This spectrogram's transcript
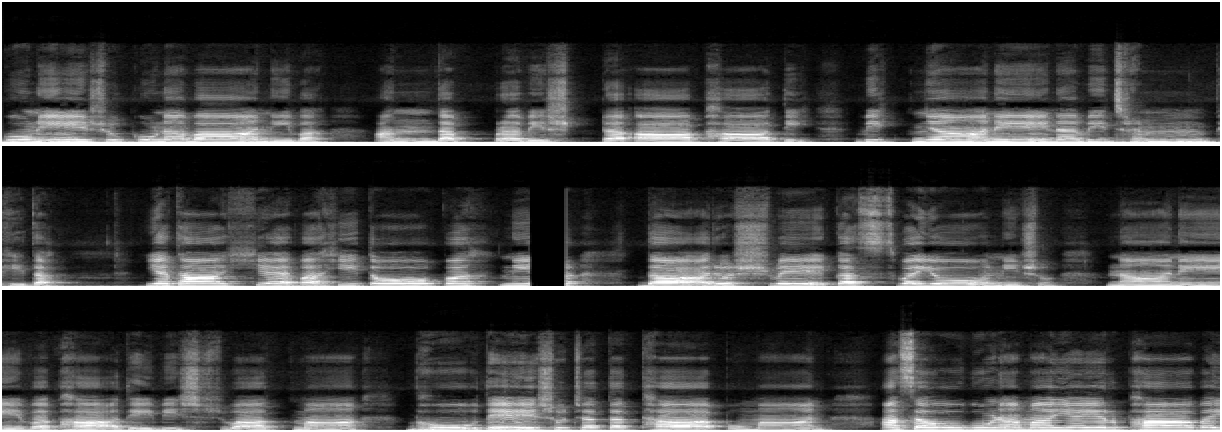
गुणेषु गुणवानिव। अन्धप्रविष्ट आभाति विज्ञानेन विजृम्भित। यथा ह्यवहितोपनिर्दारुष्वेकस्वयोनिषु नानेव भाति विश्वात्मा भूतेषु च तथा पुमान् असौ गुणमयैर्भावै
